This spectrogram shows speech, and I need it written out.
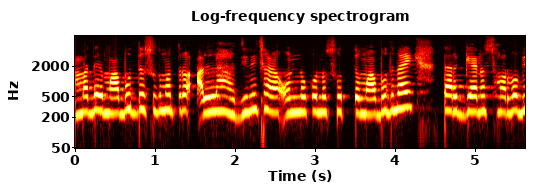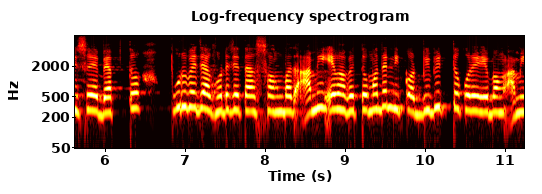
আমাদের মাবুদ্দ শুধুমাত্র আল্লাহ, যিনি ছাড়া অন্য কোনো সত্য মাবুদ নাই। তার জ্ঞান সর্ববিষয়ে ব্যপ্ত। পূর্বে যা ঘটেছে তার সংবাদ আমি এভাবে তোমাদের নিকট বিবৃত করে এবং আমি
